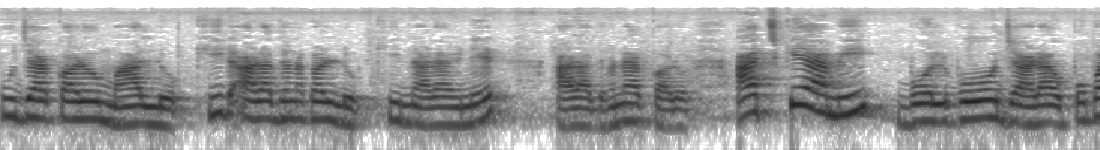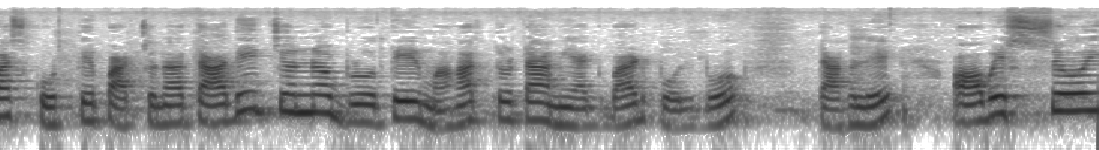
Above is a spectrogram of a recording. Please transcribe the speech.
পূজা করো, মা লক্ষ্মীর আরাধনা করো লক্ষ্মী নারায়ণের আরাধনা করো। আজকে আমি বলব, যারা উপবাস করতে পারছ না, তাদের জন্য ব্রতের মাহাত্মটা আমি একবার বলব। তাহলে অবশ্যই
